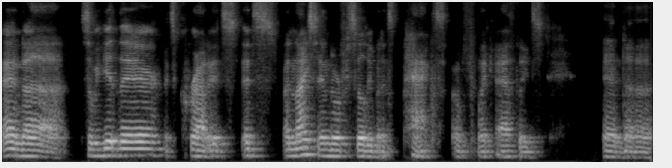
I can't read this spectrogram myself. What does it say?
And uh so we get there, it's crowded. It's it's a nice indoor facility, but it's packed of like athletes. And uh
